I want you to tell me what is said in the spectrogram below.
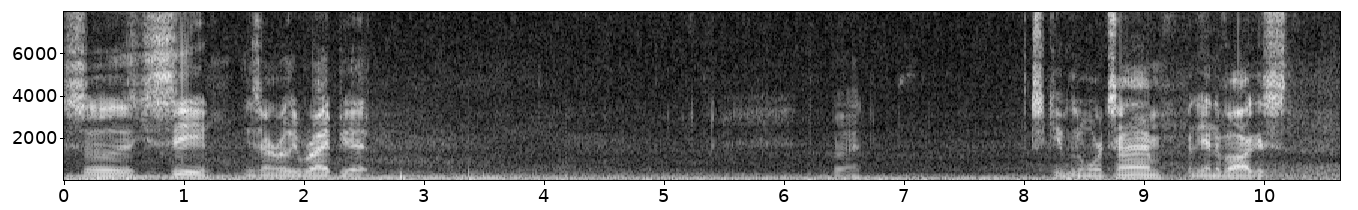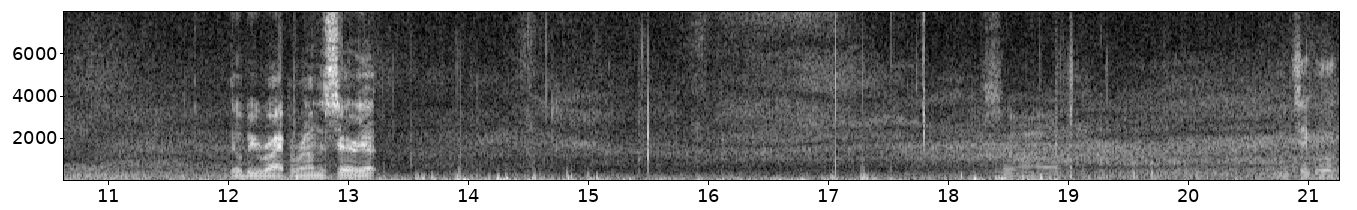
So as you can see, these aren't really ripe yet. But just give it a little more time. At the end of August, they'll be ripe around this area. So uh, let me take a look.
